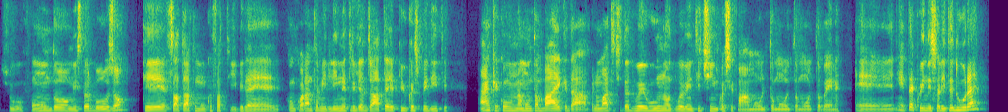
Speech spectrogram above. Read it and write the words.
su fondo misterboso, che è stata comunque fattibile con 40 mm viaggiate più che spediti. Anche con una mountain bike da pneumatici da 2.1, 2.25 si fa molto molto molto bene. E niente, quindi salite dure,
